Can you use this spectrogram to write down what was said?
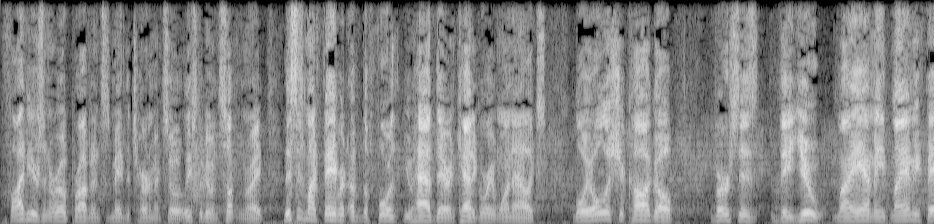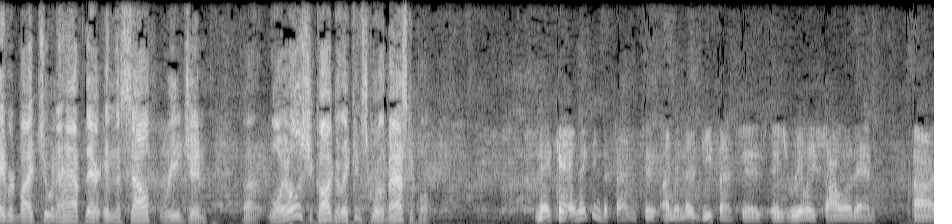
Five years in a row, Providence has made the tournament, so at least they're doing something right. This is my favorite of the four that you had there in Category 1, Alex. Loyola Chicago versus the U, Miami. Miami favored by two and a half there in the South region. Uh, Loyola Chicago, they can score the basketball. They can and they can defend too. I mean, their defense is is really solid, and uh,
